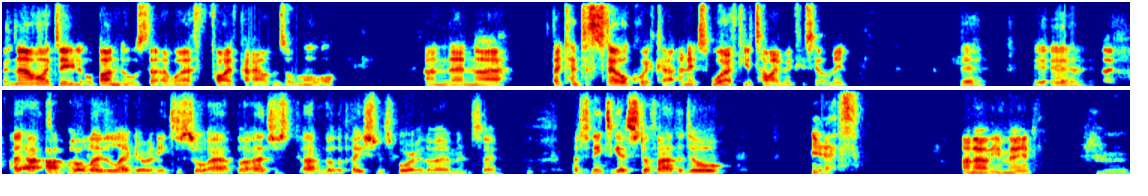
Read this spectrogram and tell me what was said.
But now I do little bundles that are worth five pounds or more, and then uh, they tend to sell quicker, and it's worth your time if you see what I mean. Yeah, yeah. I, I, I've got a load of Lego I need to sort out, but I just I haven't got the patience for it at the moment. So I just need to get stuff out the door. Yes, I know what you mean. Mm.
